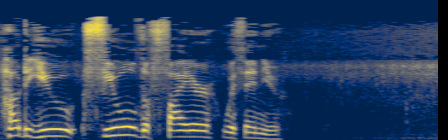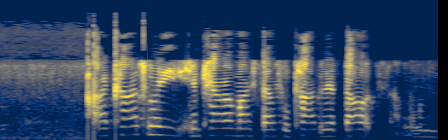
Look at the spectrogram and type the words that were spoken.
How do you fuel the fire within you? I constantly empower myself with positive thoughts, um,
